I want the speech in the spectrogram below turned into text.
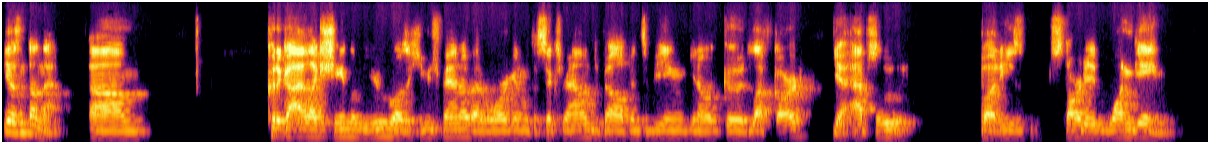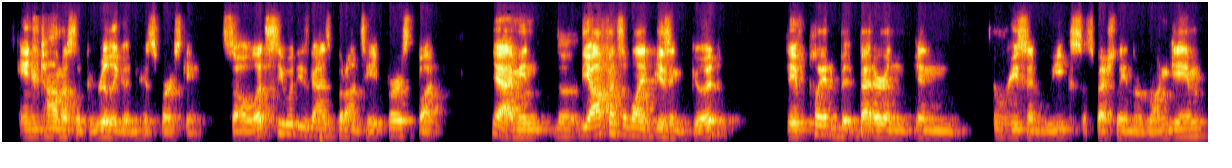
He hasn't done that. Um, could a guy like Shane Lemieux, who I was a huge fan of out of Oregon with the sixth round, develop into being, you know, a good left guard? Yeah, absolutely. But he's started one game. Andrew Thomas looked really good in his first game. So let's see what these guys put on tape first. But yeah, I mean, the, the offensive line isn't good. They've played a bit better in, in recent weeks, especially in the run game.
